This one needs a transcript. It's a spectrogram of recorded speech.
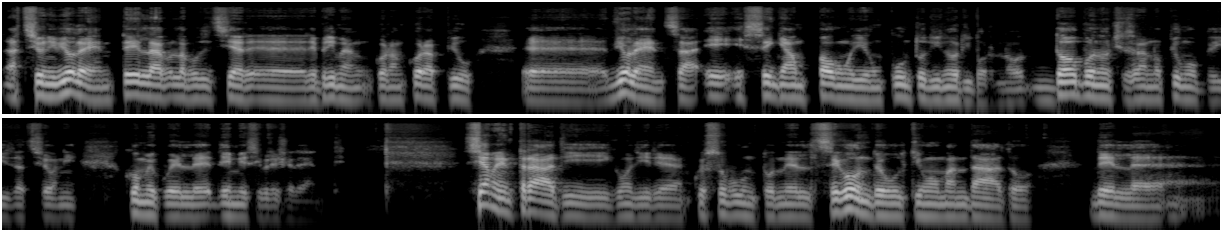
azioni violente, la, la polizia eh, reprime ancora, ancora più eh, violenza e, e, segna un po' come dire, un punto di non ritorno. Dopo non ci saranno più mobilitazioni come quelle dei mesi precedenti. Siamo entrati, come dire, a questo punto nel secondo e ultimo mandato del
